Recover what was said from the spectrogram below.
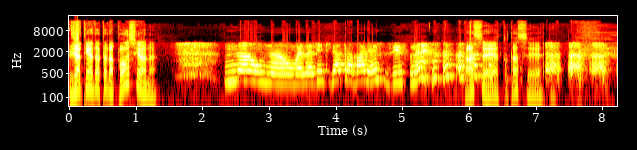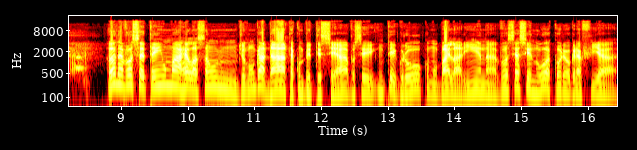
Já tem a data da posse, Ana? Não, não, mas a gente já trabalha antes disso, né? Tá certo, tá certo. Ana, você tem uma relação de longa data com o BTCA, você integrou como bailarina, você assinou a coreografia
